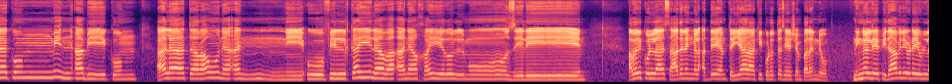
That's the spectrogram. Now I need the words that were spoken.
لكم من أبيكم ألا ترون أني أوفي الكيل وأنا خير الموزلين അവർക്കുള്ള സാധനങ്ങൾ അദ്ദേഹം തയ്യാറാക്കി കൊടുത്ത ശേഷം പറഞ്ഞു നിങ്ങളുടെ പിതാവിലൂടെയുള്ള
